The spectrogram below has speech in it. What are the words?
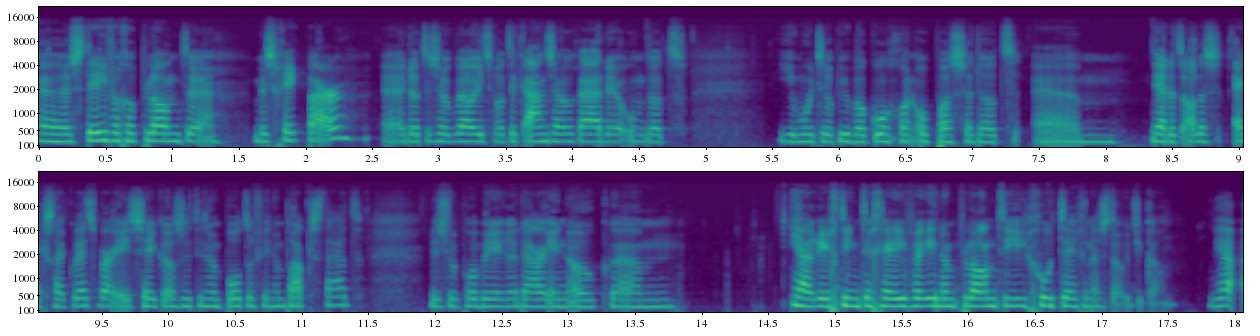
uh, stevige planten beschikbaar. Uh, dat is ook wel iets wat ik aan zou raden, omdat je moet op je balkon gewoon oppassen dat, ja, dat alles extra kwetsbaar is. Zeker als het in een pot of in een bak staat. Dus we proberen daarin ook um, ja, richting te geven in een plant die goed tegen een stootje kan. Ja,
